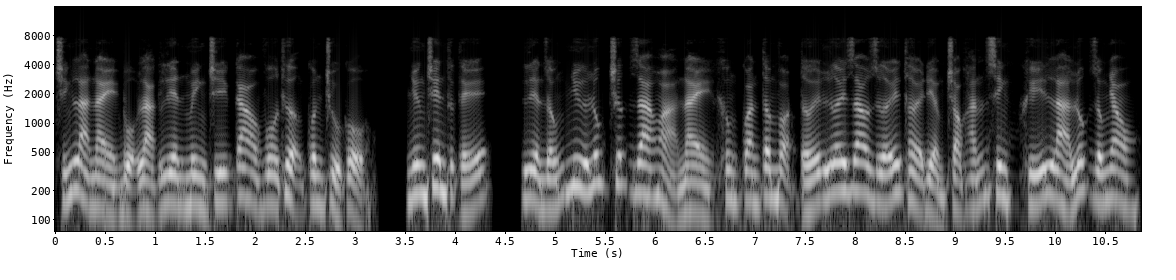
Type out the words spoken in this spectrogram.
chính là này bộ lạc liên minh trí cao vô thượng quân chủ cổ, nhưng trên thực tế, liền giống như lúc trước gia hỏa này không quan tâm vọt tới lưỡi dao dưới thời điểm chọc hắn sinh khí là lúc giống nhau,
